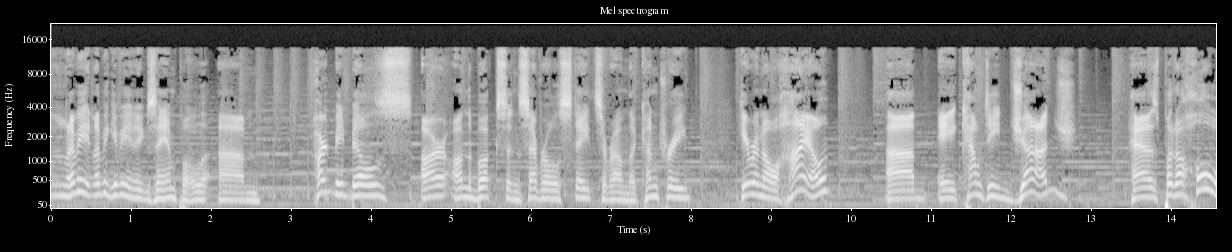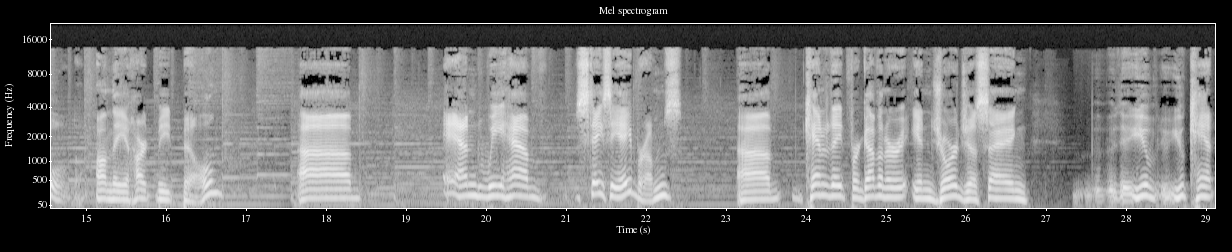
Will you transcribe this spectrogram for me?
let me let me give you an example. Um, heartbeat bills are on the books in several states around the country. Here in Ohio, uh, a county judge has put a hold on the heartbeat bill. Uh, and we have Stacey Abrams, uh, candidate for governor in Georgia, saying you you can't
